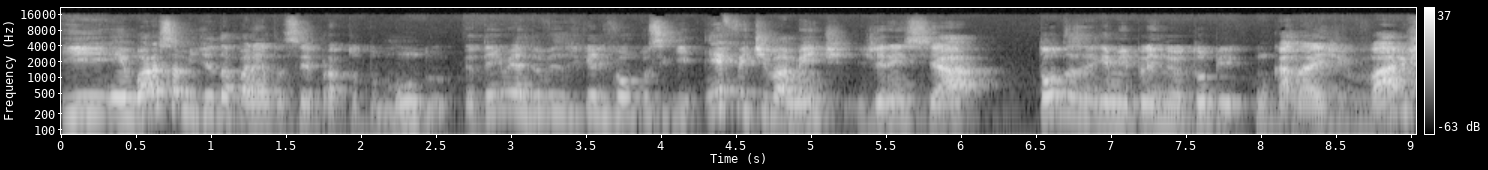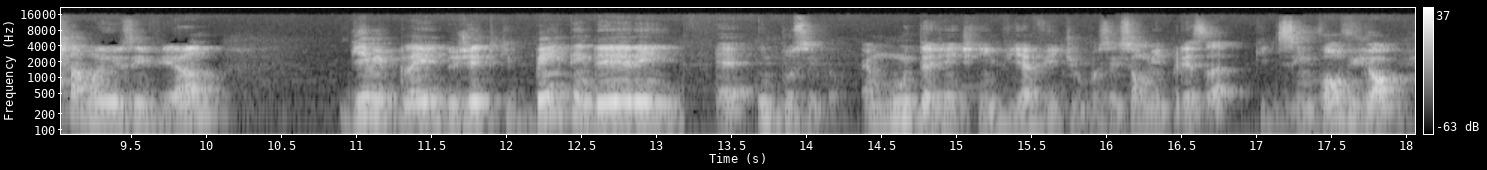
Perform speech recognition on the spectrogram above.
E embora essa medida aparenta ser para todo mundo, eu tenho minhas dúvidas de que eles vão conseguir efetivamente gerenciar todas as gameplays no YouTube com canais de vários tamanhos enviando gameplay do jeito que bem entenderem. É impossível. É muita gente que envia vídeo. Vocês são uma empresa que desenvolve jogos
